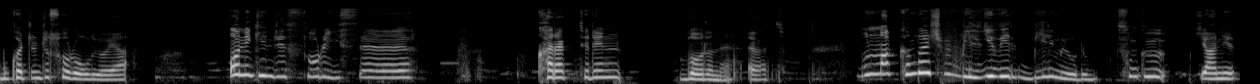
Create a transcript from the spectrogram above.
Bu kaçıncı soru oluyor ya? 12. soru ise karakterin zoru ne? Evet. Bunun hakkında hiçbir bilgi bil- bilmiyorum. Çünkü yani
